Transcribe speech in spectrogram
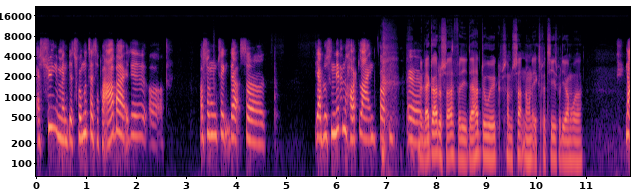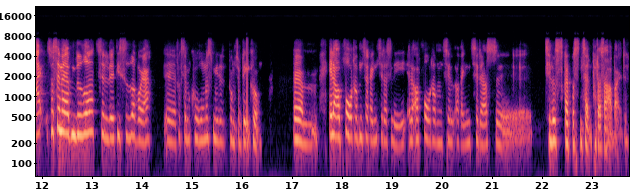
er syg, men bliver tvunget til at tage på arbejde, og, og sådan nogle ting der. Så jeg blevet sådan lidt en hotline for dem. Men hvad gør du så? Fordi der har du ikke som sådan nogen ekspertise på de områder. Nej, så sender jeg dem videre til øh, de sider, hvor jeg, øh, for eksempel coronasmitte.dk. Øhm, eller opfordrer dem til at ringe til deres læge, eller opfordrer dem til at ringe til deres øh, tillidsrepræsentant på deres arbejde.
